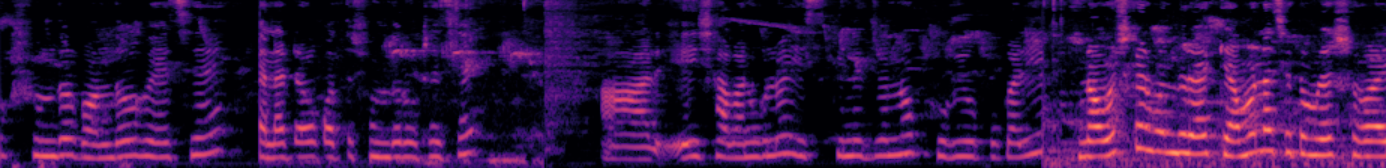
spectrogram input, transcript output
খুব সুন্দর গন্ধও হয়েছে। ফেনাটাও কত সুন্দর উঠেছে। আর এই সাবানগুলো স্কিনের জন্য খুবই উপকারী। নমস্কার বন্ধুরা কেমন আছো তোমরা সবাই?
